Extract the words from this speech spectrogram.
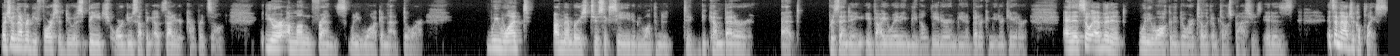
but you'll never be forced to do a speech or do something outside of your comfort zone. You're among friends when you walk in that door. We want our members to succeed and we want them to, to become better at presenting, evaluating, being a leader, and being a better communicator. And it's so evident when you walk in the door at Tillicum Toastmasters. It is, it's a magical place.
